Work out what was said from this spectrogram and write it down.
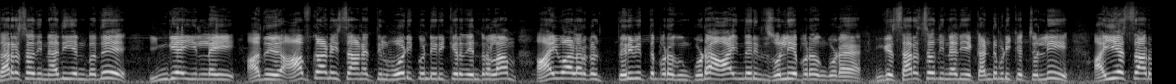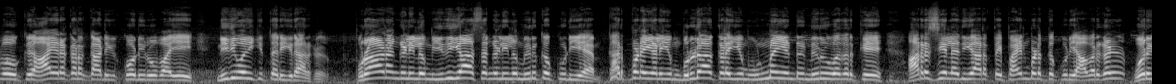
சரஸ்வதி நதி என்பது இங்கே இல்லை. அது ஆப்கானிஸ்தானத்தில் ஓடிக்கொண்டிருக்கிறது என்றெல்லாம் ஆய்வாளர்கள் தெரிவித்த பிறகும் கூட ஆய்ந்தறிந்து சொல்லிய பிறகும் கூட இங்கு சரஸ்வதி நதியை கண்டுபிடிக்க சொல்லி ஐஎஸ்ஆர்ஓவுக்கு ஆயிரக்கணக்கான கோடி ரூபாயை நிதி ஒதுக்கி தருகிறார்கள். புராணங்களிலும் இதிகாசங்களிலும் இருக்கக்கூடிய கற்பனைகளையும் புருடாக்களையும் உண்மை என்று நிறுவுவதற்கு அரசியல் அதிகாரத்தை பயன்படுத்தக்கூடிய அவர்கள் ஒரு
